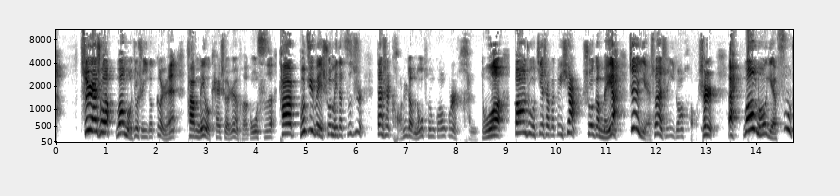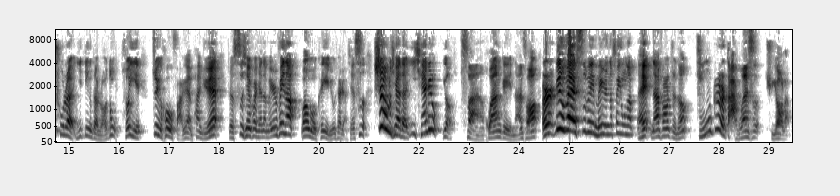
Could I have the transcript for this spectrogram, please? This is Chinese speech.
虽然说汪某就是一个个人，他没有开设任何公司，他不具备说媒的资质。但是考虑到农村光棍很多，帮助介绍个对象，说个媒啊，这也算是一桩好事儿。哎，汪某也付出了一定的劳动，所以最后法院判决，这四千块钱的媒人费呢，汪某可以留下两千四，剩下的一千六要返还给男方。而另外四位媒人的费用呢，哎，男方只能逐个打官司去要了。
